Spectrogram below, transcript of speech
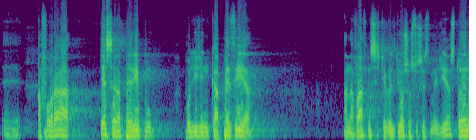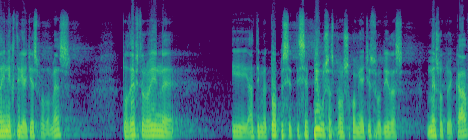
ε, αφορά τέσσερα περίπου πολύ γενικά πεδία αναβάθμισης και βελτιώσεων στο σύστημα υγείας. Το ένα είναι οι κτηριακές υποδομές. Το δεύτερο είναι η αντιμετώπιση της επίγουσας προνοσοκομιακής φροντίδας μέσω του ΕΚΑΒ,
